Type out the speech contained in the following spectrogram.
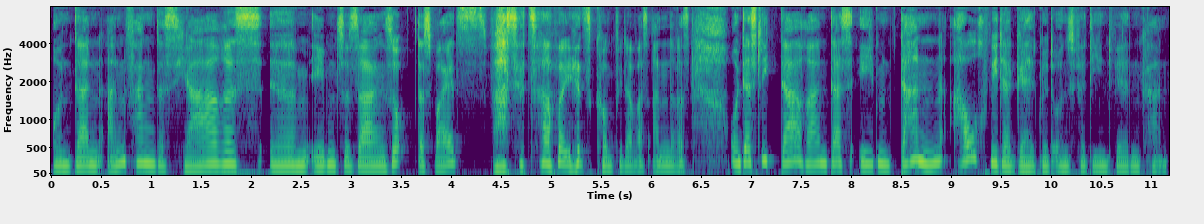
und dann Anfang des Jahres ähm, eben zu sagen, so, das war jetzt, war es jetzt aber, jetzt kommt wieder was anderes. Und das liegt daran, dass eben dann auch wieder Geld mit uns verdient werden kann.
